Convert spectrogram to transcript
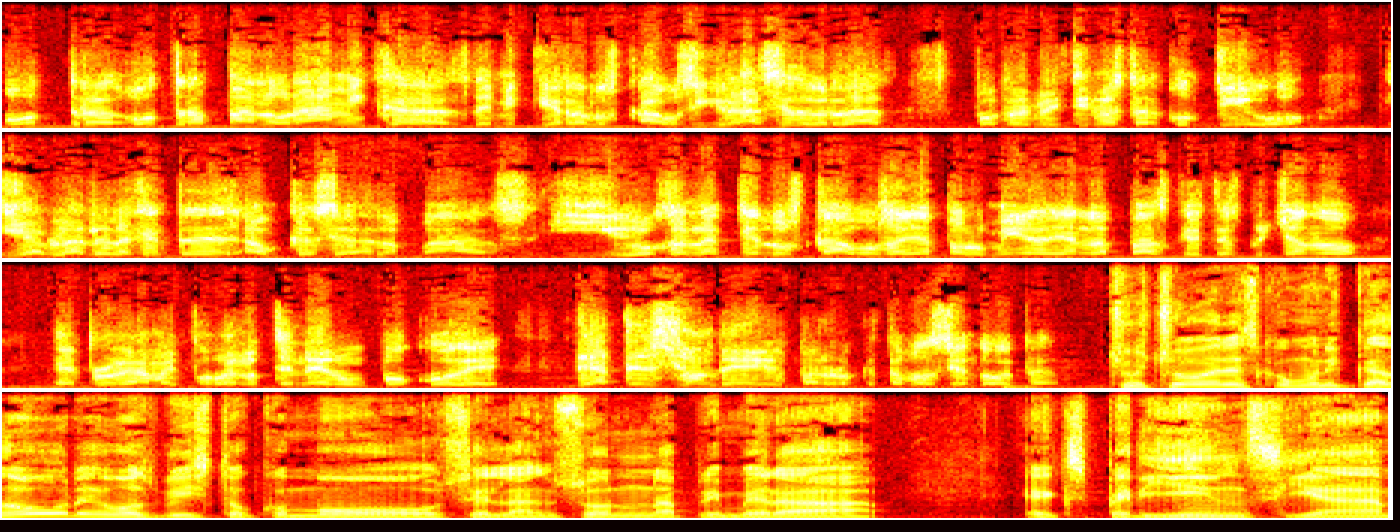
otra, otra panorámica de mi tierra, Los Cabos. Y gracias de verdad por permitirme estar contigo y hablarle a la gente, aunque sea de La Paz, y ojalá que en Los Cabos haya palomilla allá en La Paz que esté escuchando el programa y pues bueno, tener un poco de, de atención de ellos para lo que estamos haciendo hoy, Pedro. Chucho, eres comunicador, hemos visto cómo se lanzó en una primera experiencia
